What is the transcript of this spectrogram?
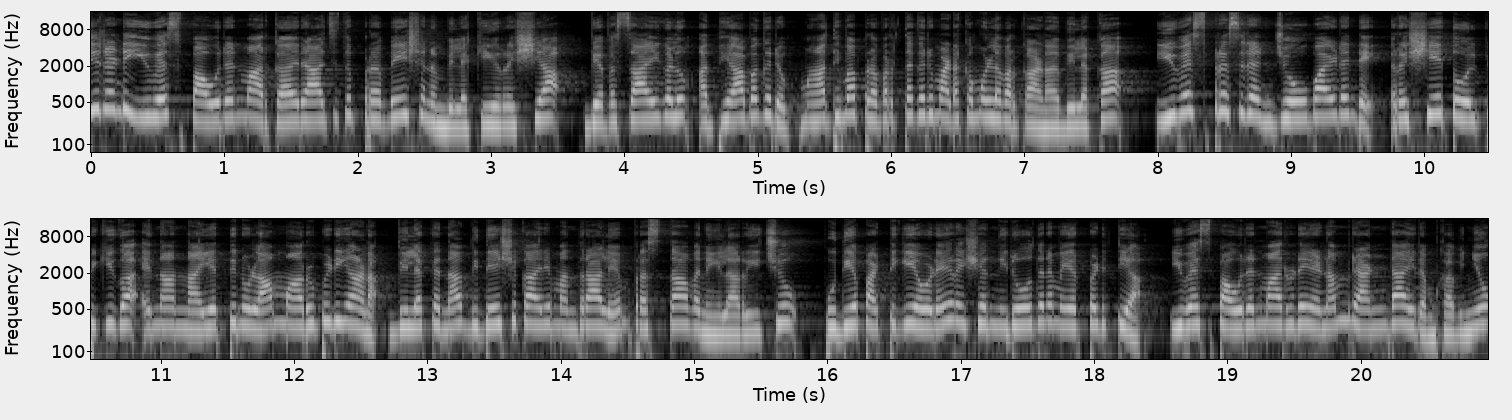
തൊണ്ണൂറ്റിരണ്ട് യു എസ് പൗരന്മാർക്ക് രാജ്യത്ത് പ്രവേശനം വിലക്കി റഷ്യ വ്യവസായികളും അധ്യാപകരും മാധ്യമപ്രവർത്തകരും അടക്കമുള്ളവർക്കാണ് വിലക്ക്. യു എസ് പ്രസിഡന്റ് ജോ ബൈഡന്റെ റഷ്യയെ തോൽപ്പിക്കുക എന്ന നയത്തിനുള്ള മറുപടിയാണ് വിലക്കെന്ന് വിദേശകാര്യ മന്ത്രാലയം പ്രസ്താവനയിൽ അറിയിച്ചു. പുതിയ പട്ടികയോടെ റഷ്യ നിരോധനം ഏർപ്പെടുത്തിയ യു എസ് പൗരന്മാരുടെ എണ്ണം രണ്ടായിരം കവിഞ്ഞു.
